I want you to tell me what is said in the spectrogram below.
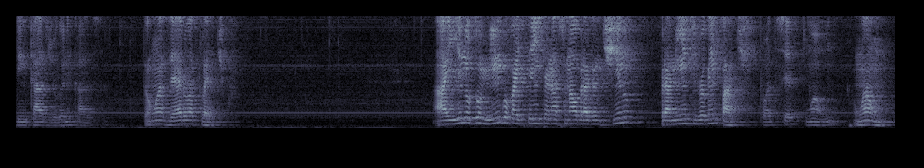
em casa, jogando em casa. Então 1 a 0 Atlético. Aí no domingo vai ter Internacional Bragantino. Para mim esse jogo é empate. Pode ser, 1 a 1. 1 a 1.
